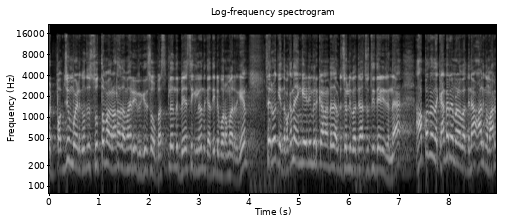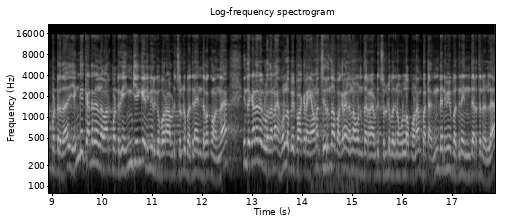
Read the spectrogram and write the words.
பட் பப்ஜி மொபைலுக்கு வந்து சுத்தமாக விளாடாத மாதிரி இருக்குது ஸோ பஸ்ட்லேருந்து பேசிக்லேருந்து கத்திட்டு போகிற மாதிரி இருக்குது சரி ஓகே இந்த பக்கம் தான் எங்கே எனிமி இருக்கானது அப்படின்னு சொல்லி பார்த்தீங்கன்னா சுற்றி தேடி இருந்தேன். அப்போ தான் அந்த கண்டனர் மேலே பார்த்தீங்கன்னா ஆளுங்க மார்க் பண்ணுறதா எங்கே கண்டனரில் மார்க் பண்ணுறீங்க இங்கே எங்கே எனிமி இருக்க போகிறா அப்படின்னு சொல்லிட்டு பார்த்தீங்கன்னா இந்த பக்கம் வந்தேன். இந்த கண்டனருக்குள்ள தானே உள்ள போய் பார்க்குறேன். எவனா சிறந்தா பார்க்குறேன் எல்லாம் ஒன்று தரேன் அப்படின்னு சொல்லிட்டு பார்த்தீங்கன்னா உள்ள போனேன். பட் இந்த எனிமி பார்த்தீங்கன்னா இந்த இடத்துல இல்லை.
